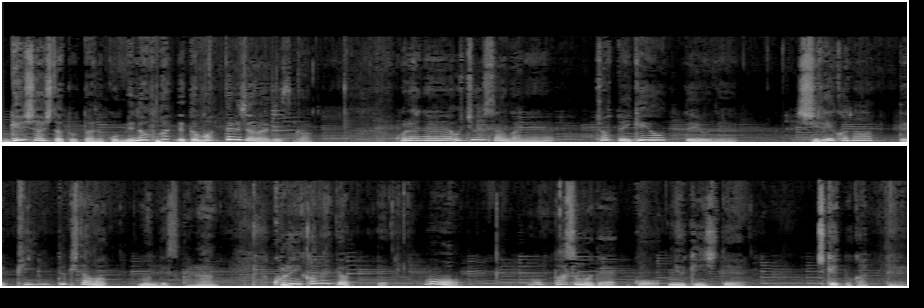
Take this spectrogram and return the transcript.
下車した途端にこう目の前で止まってるじゃないですか。これね、宇宙さんがね、ちょっと行けよっていうね、指令かなってピンと来たもんですから、これ行かなきゃって、もう、もうバスもでこう入金して、チケット買って、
